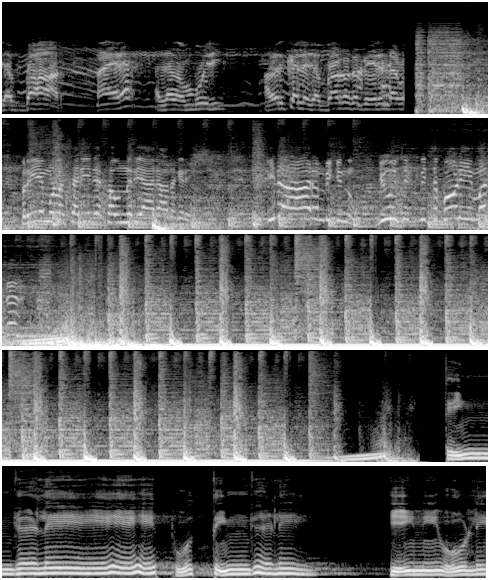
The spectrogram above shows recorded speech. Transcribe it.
ജബ്ബാർ. നായര? അല്ല നമ്പൂരി. അവർക്കല്ലേ പ്രിയമുള്ള ശരീര സൗന്ദര്യ ആരാധകരെ ഇത് ആരംഭിക്കുന്നു. മ്യൂസിക് വിത്ത് ബോഡി മസിൽ തിങ്കളേ പുത്തിങ്കളേ ഇനി ഒളി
